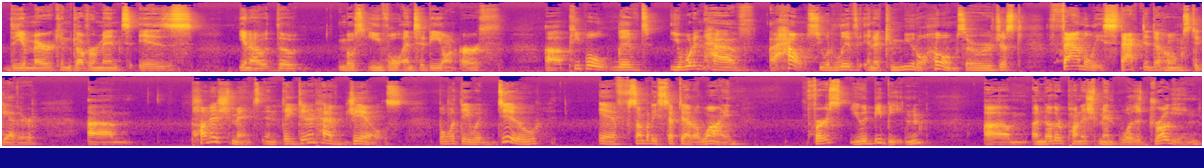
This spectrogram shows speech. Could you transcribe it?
the American government is, you know, the most evil entity on earth. Uh, people lived. You wouldn't have a house. You would live in a communal home. So it were just families stacked into homes together punishment, and they didn't have jails, but what they would do if somebody stepped out of line, first you would be beaten. Um, another punishment was drugging,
